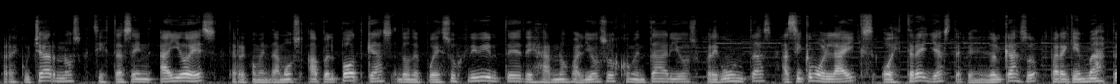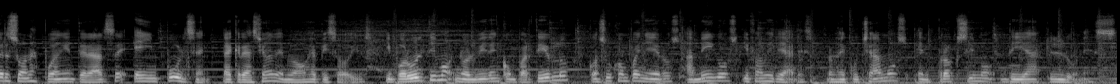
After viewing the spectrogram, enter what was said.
para escucharnos. Si estás en iOS, te recomendamos Apple Podcast, donde puedes suscribirte, dejarnos valiosos comentarios, preguntas, así como likes o estrellas, dependiendo del caso para que más personas puedan enterarse e impulsen la creación de nuevos episodios. Y por último, no olviden compartirlo con sus compañeros, amigos y familiares. Nos escuchamos el próximo día lunes.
